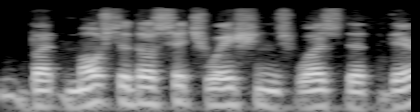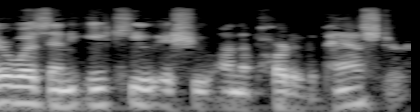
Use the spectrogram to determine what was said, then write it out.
but most of those situations was that there was an EQ issue on the part of the pastor.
